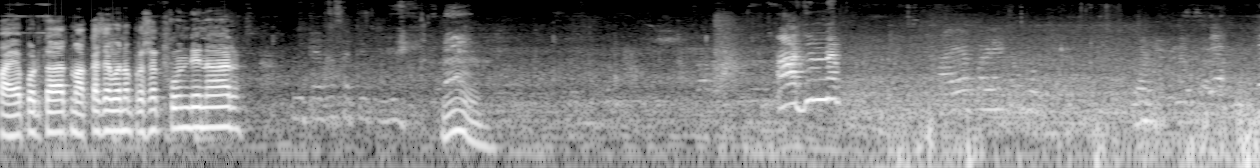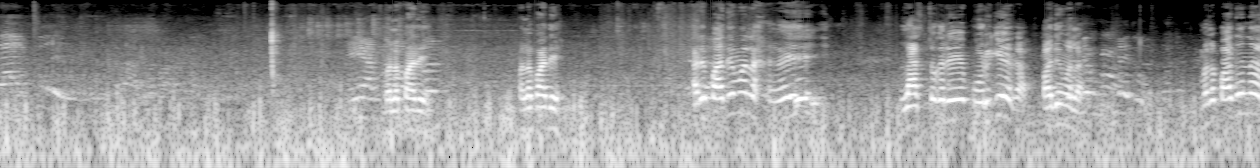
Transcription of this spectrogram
पाया पडतात. मग अक्का साहेबांना प्रसाद कोण देणार? मला पादे मला पादे अरे पादे मला ए, लाजतो का रे पोरगी आहे का? पादे मला मला पादे ना.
